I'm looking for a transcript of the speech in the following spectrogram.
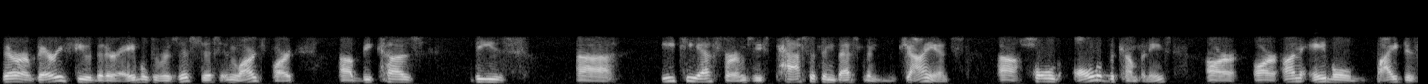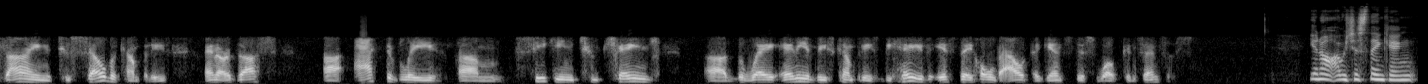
there are very few that are able to resist this, in large part uh, because these uh, ETF firms, these passive investment giants, uh, hold all of the companies are are unable by design to sell the companies and are thus uh, actively um, seeking to change uh, the way any of these companies behave if they hold out against this woke consensus. You know, I was just thinking,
